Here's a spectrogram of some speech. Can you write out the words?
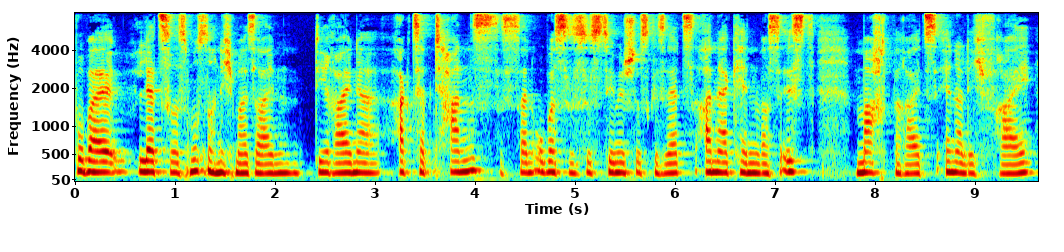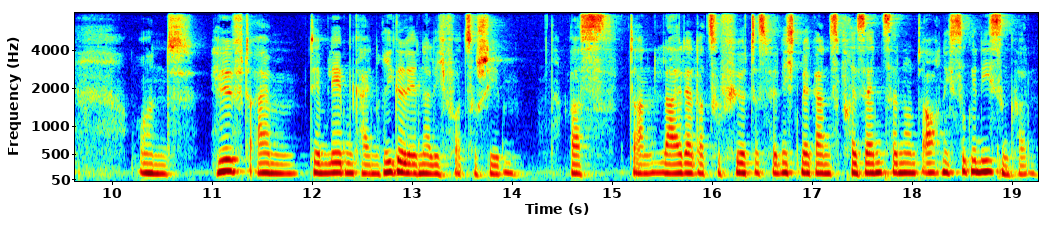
Wobei letzteres muss noch nicht mal sein. Die reine Akzeptanz, das ist ein oberstes systemisches Gesetz, anerkennen, was ist, macht bereits innerlich frei und hilft einem, dem Leben keinen Riegel innerlich vorzuschieben, was dann leider dazu führt, dass wir nicht mehr ganz präsent sind und auch nicht so genießen können.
